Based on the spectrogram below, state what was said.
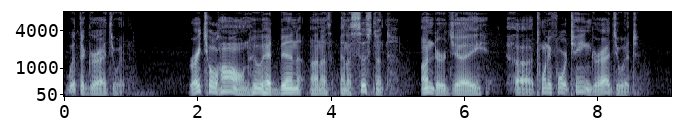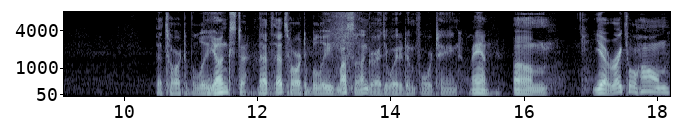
with a graduate. Rachel Hahn, who had been an, an assistant under Jay, uh, 2014 graduate. That's hard to believe. Youngster. That that's hard to believe. My son graduated in 14. Man. Um, yeah, Rachel Hahn,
